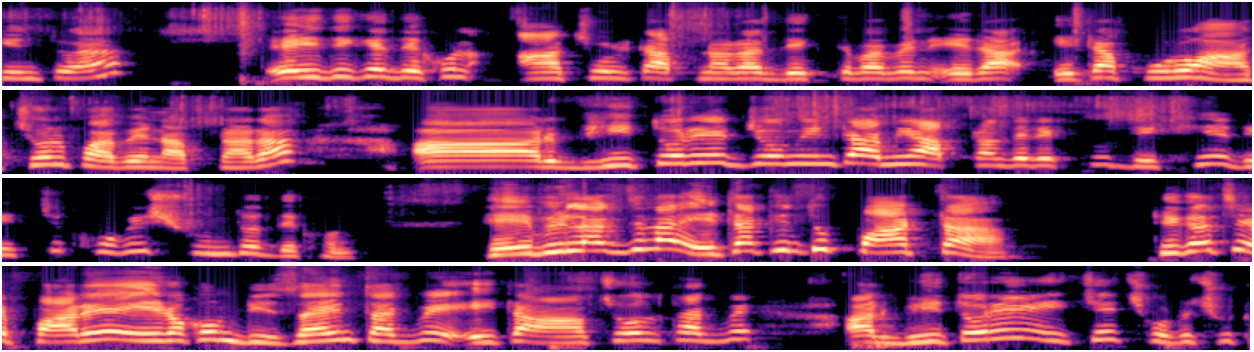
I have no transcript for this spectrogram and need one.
কিন্তু হ্যাঁ? এইদিকে দেখুন আঁচলটা আপনারা দেখতে পাবেন। এরা, এটা পুরো আঁচল পাবেন আপনারা। আর ভিতরের জমিনটা আমি আপনাদের একটু দেখিয়ে দিচ্ছি। খুবই সুন্দর দেখুন। হেভি লাগছে না, এটা কিন্তু পাটা ঠিক আছে? পারে এরকম ডিজাইন থাকবে, এটা আঁচল থাকবে। আর ভিতরে এই যে ছোট ছোট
